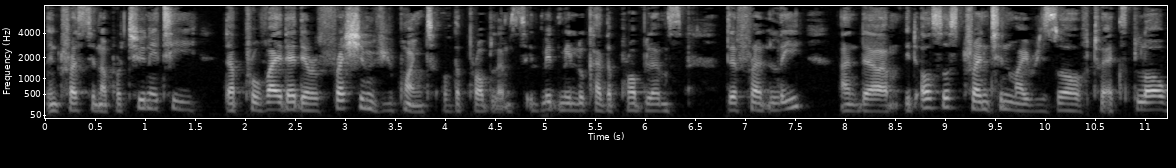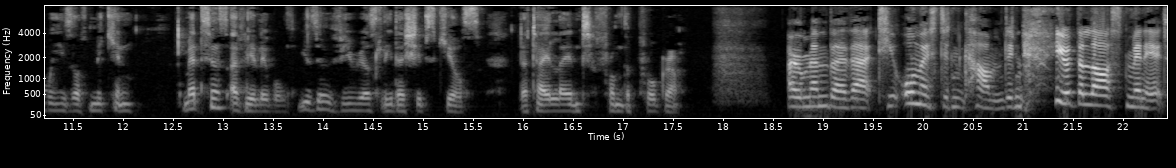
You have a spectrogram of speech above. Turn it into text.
interesting opportunity that provided a refreshing viewpoint of the problems. It made me look at the problems differently and um, it also strengthened my resolve to explore ways of making medicines available using various leadership skills that I learned from the program. I remember that you almost didn't come, didn't you? at the last minute,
